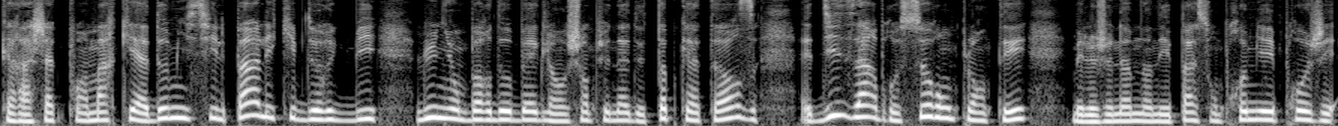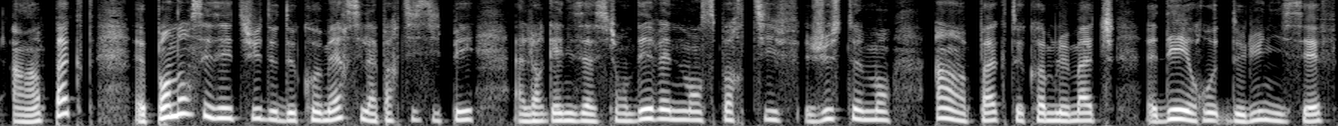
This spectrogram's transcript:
car à chaque point marqué à domicile par l'équipe de rugby, l'Union Bordeaux-Bègle en championnat de top 14, 10 arbres seront plantés. Mais le jeune homme n'en est pas son premier projet à impact. Pendant ses études de commerce, il a participé à l'organisation d'événements sportifs justement à impact, comme le match des héros de l'UNICEF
